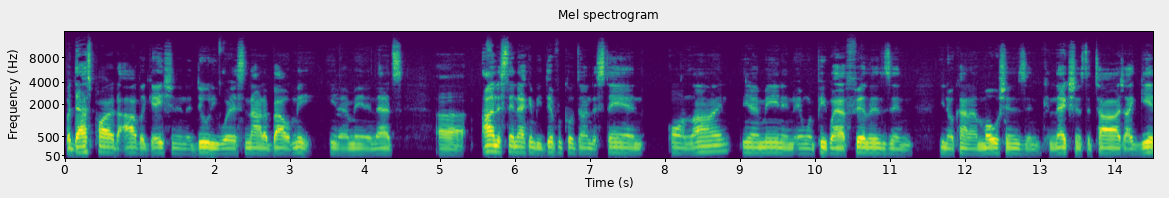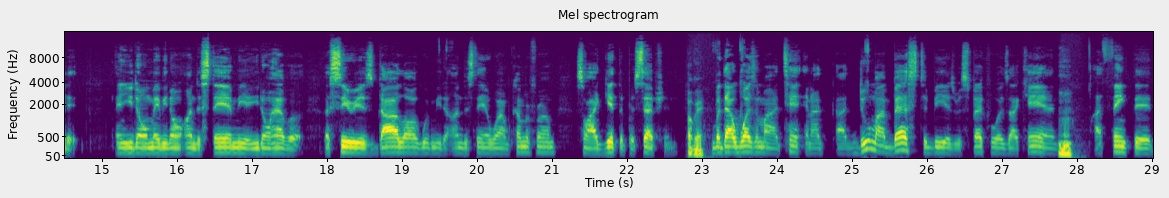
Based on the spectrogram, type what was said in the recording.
but that's part of the obligation and the duty where it's not about me. You know what I mean? And that's uh, I understand that can be difficult to understand online. You know what I mean? And, and when people have feelings and you know kind of emotions and connections to Taj, I get it. And you don't maybe don't understand me or you don't have a, a serious dialogue with me to understand where I'm coming from. So I get the perception okay, but that wasn't my intent and I, I do my best to be as respectful as i can Mhm. i think that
